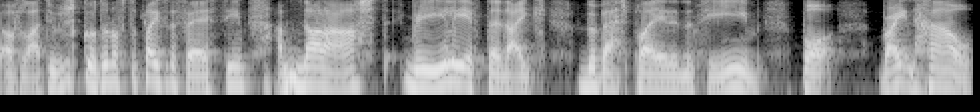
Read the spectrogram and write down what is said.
of lads who are just good enough to play for the first team. I'm not asked really if they're like the best player in the team, but right now,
